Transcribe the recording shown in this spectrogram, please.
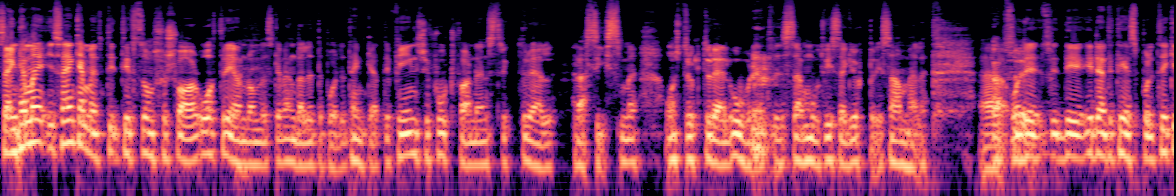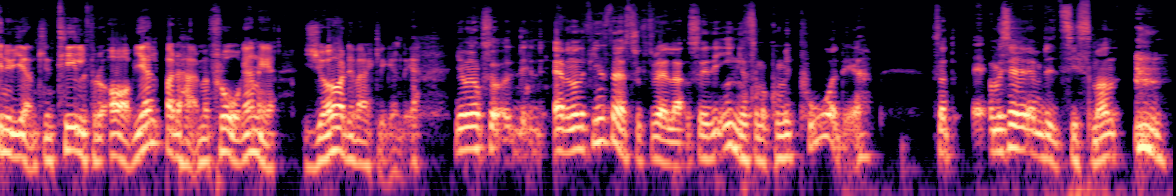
Sen kan man, sen kan man till, till som försvar, återigen om vi ska vända lite på det, tänka att det finns ju fortfarande en strukturell rasism och en strukturell orättvisa mot vissa grupper i samhället. Eh, och Absolut. det, det, det, identitetspolitiken är ju egentligen till för att avhjälpa det här, men frågan är, gör det verkligen det? Ja men också, det, även om det finns det här strukturella så är det ingen som har kommit på det. Så att eh, om vi säger en vit cisman.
